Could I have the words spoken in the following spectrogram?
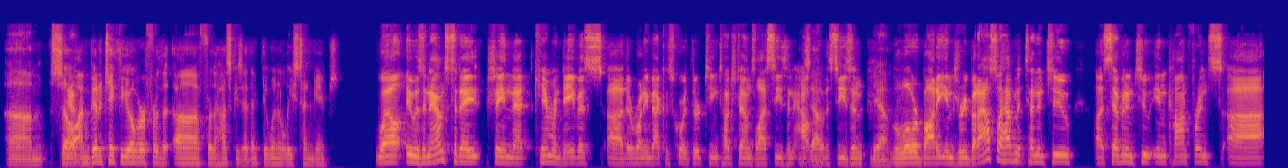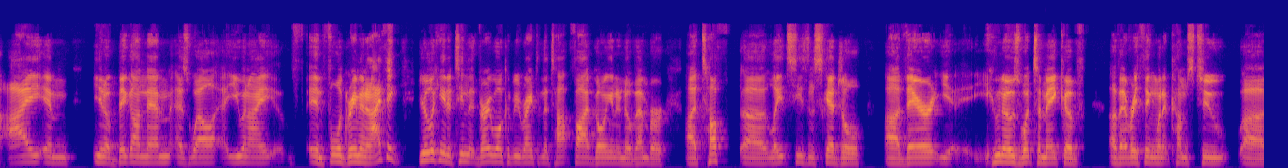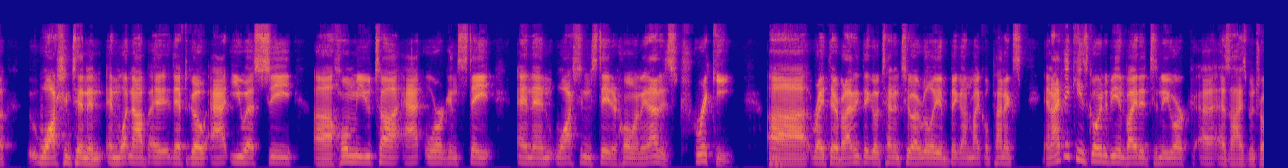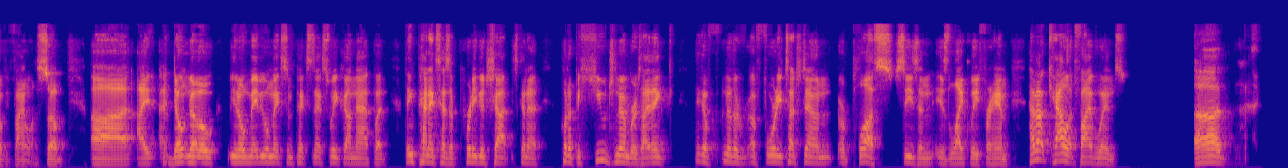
Um, so yeah. I'm going to take the over for the uh, for the Huskies. I think they win at least ten games. Well, it was announced today, Shane, that Cameron Davis, uh, their running back who scored 13 touchdowns last season, out, out, for the season. Yeah, the lower body injury. But I also have him at 10 and two, uh, seven and two in conference. Uh, I am, you know, big on them as well. You and I in full agreement. And I think you're looking at a team that very well could be ranked in the top five going into November. A tough uh, late season schedule uh, there. Who knows what to make of of everything when it comes to uh, Washington and, and whatnot. They have to go at USC, uh, home Utah, at Oregon State, and then Washington State at home. I mean, that is tricky hmm. uh, right there. But I think they go 10 and 2. I really am big on Michael Penix. And I think he's going to be invited to New York uh, as a Heisman Trophy finalist. So uh, I, I, don't know. You know, maybe we'll make some picks next week on that. But I think Penix has a pretty good shot. It's going to put up a huge numbers. I think I think another a 40 touchdown or plus season is likely for him. How about Cal at five wins? Uh,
